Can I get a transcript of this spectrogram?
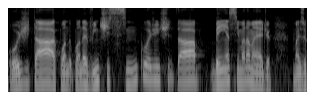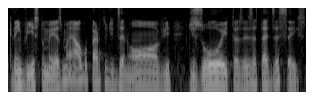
Hoje está, quando, quando é 25, a gente está bem acima da média. Mas o que tem visto mesmo é algo perto de 19, 18, às vezes até 16.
